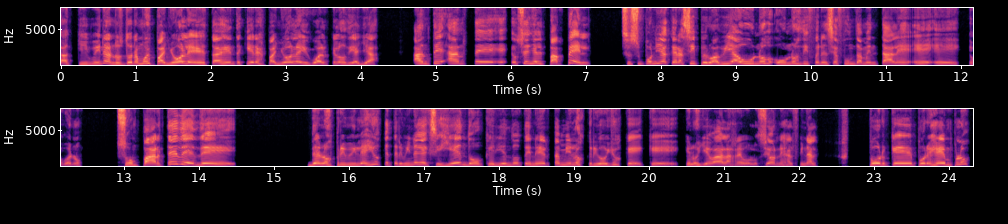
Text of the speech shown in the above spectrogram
aquí, mira, nosotros éramos españoles, esta gente quiere españoles igual que los de allá. Ante, ante, eh, o sea, en el papel se suponía que era así, pero había unos, unos diferencias fundamentales eh, eh, que, bueno, son parte de, de, de los privilegios que terminan exigiendo o queriendo tener también los criollos que, que, que los lleva a las revoluciones al final. Porque, por ejemplo,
